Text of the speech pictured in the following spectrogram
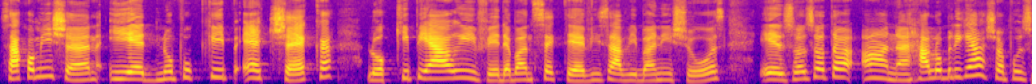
sa commission, il aide nous pour keep un check, le qui peut arriver dans le secteur vis-à-vis de -vis choses, et les autres ont l'obligation pour les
